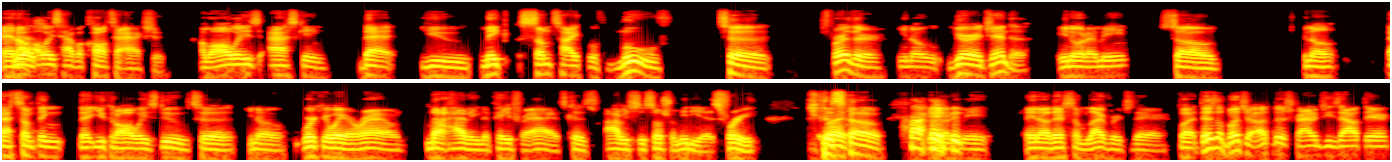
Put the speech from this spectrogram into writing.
and yes. I always have a call to action. I'm always asking that you make some type of move to further, you know, your agenda. You know what I mean? So, you know, that's something that you could always do to, you know, work your way around not having to pay for ads because obviously social media is free. Right. so right. you know what I mean. You know, there's some leverage there, but there's a bunch of other strategies out there.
